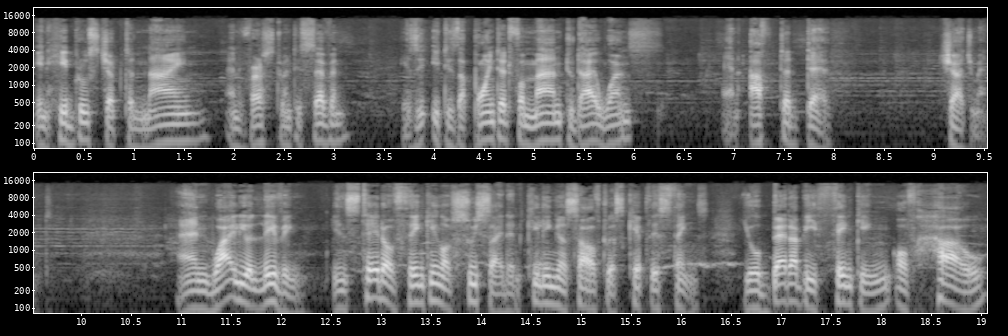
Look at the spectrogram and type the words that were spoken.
in Hebrews chapter 9 and verse 27 it is appointed for man to die once, and after death, judgment. And while you're living, instead of thinking of suicide and killing yourself to escape these things, you better be thinking of how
